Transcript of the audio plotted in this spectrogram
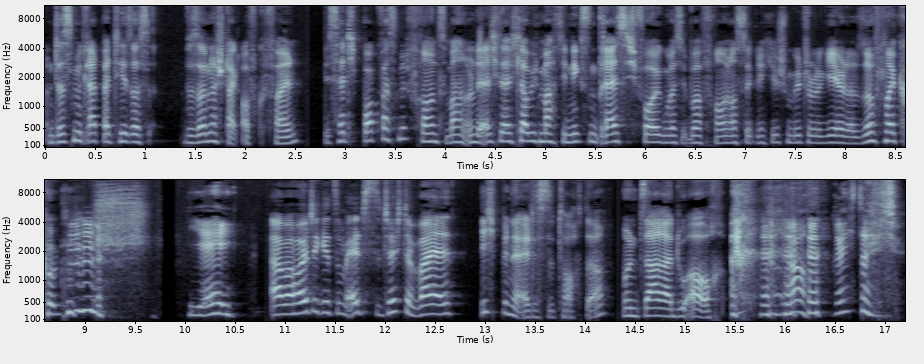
Und das ist mir gerade bei Thesos besonders stark aufgefallen. Jetzt hätte ich Bock, was mit Frauen zu machen. Und ehrlich gesagt, ich glaube, ich mache die nächsten 30 Folgen was über Frauen aus der griechischen Mythologie oder so. Mal gucken. Yay. Aber heute geht's um älteste Töchter, weil ich bin der älteste Tochter und Sarah, du auch. Ja, richtig.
